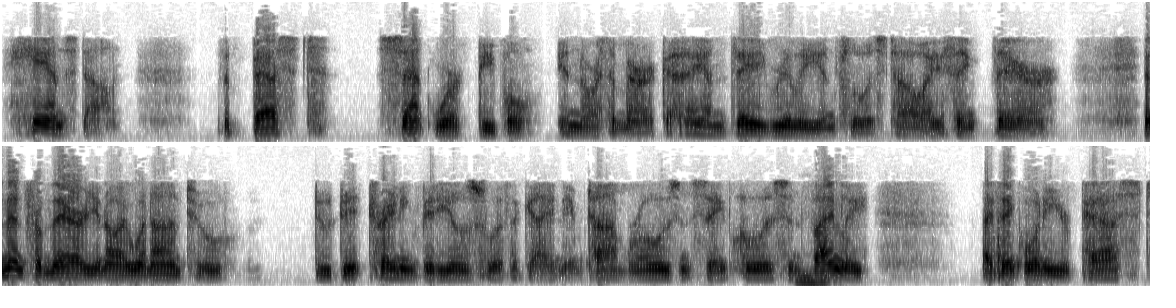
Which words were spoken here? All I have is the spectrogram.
hands down, the best scent work people in North America, and they really influenced how I think there. And then from there, you know, I went on to do training videos with a guy named Tom Rose in St. Louis, and finally, I think one of your past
